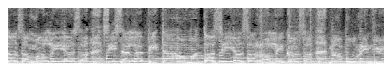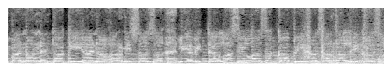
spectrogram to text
ostansa malliansa. Sisällä pitää omat asiansa rallikansa. Naapurin hyvän onnen takia aina harmissansa. Lievittää lasillansa kapinansa rallikansa.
